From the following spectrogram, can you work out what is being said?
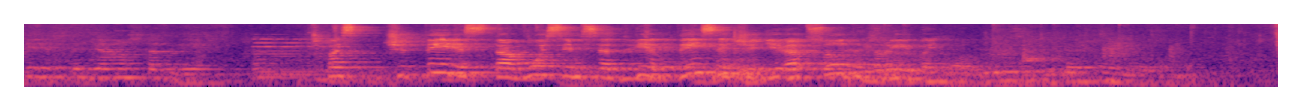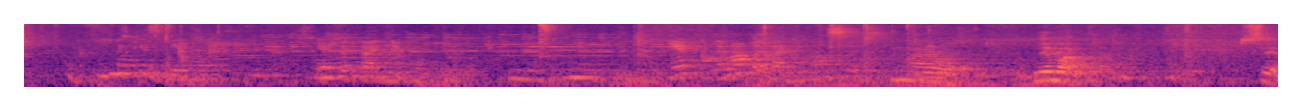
492. Вось 482 тисячі 900 гривень. Такі зміни. Є питання? Є? Нема питань? У нас є. Нема. Все.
